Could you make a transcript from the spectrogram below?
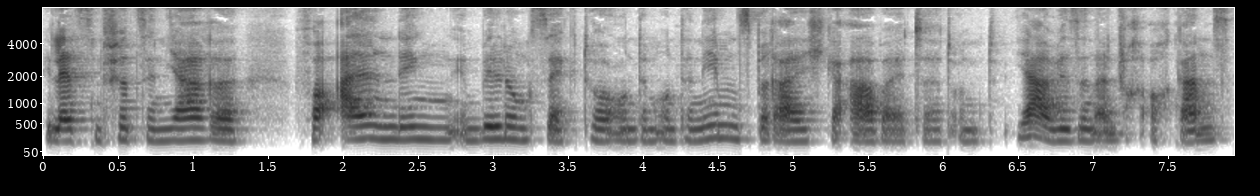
die letzten 14 Jahre vor allen Dingen im Bildungssektor und im Unternehmensbereich gearbeitet. Und ja, wir sind einfach auch ganz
